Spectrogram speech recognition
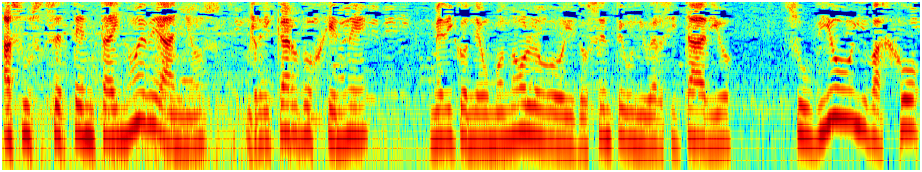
A sus 79 años, Ricardo Gené, médico neumonólogo y docente universitario, subió y bajó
